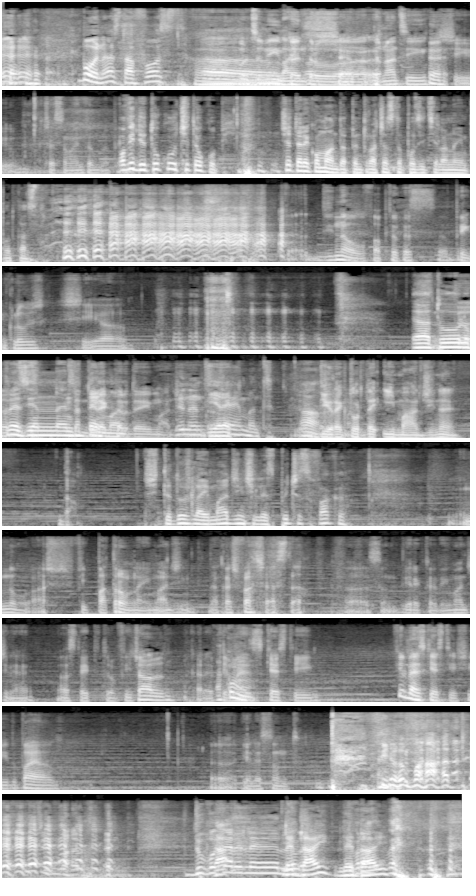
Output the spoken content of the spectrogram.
bun, asta a fost. Uh, Mulțumim like, pentru share. uh, donații și ce se mai întâmplă pe Ovidiu, tu cu ce te ocupi? Ce te recomandă pentru această poziție la noi în podcast? Din nou, faptul că sunt prin Cluj și... Uh, Uh, tu sunt, uh, lucrezi în sunt director entertainment. de imagine. În entertainment. Ah, Director de imagine. Da. Și te duci la imagini și le spui ce să facă? Nu, aș fi patron la imagini dacă aș face asta. Uh, Sunt director de imagine, ăsta e titlul oficial, în care Dar filmez chestii, filmez chestii și după aia uh, ele sunt. Filmate. După Da. care le, le Eu- dai? Le eu vreau- dai?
